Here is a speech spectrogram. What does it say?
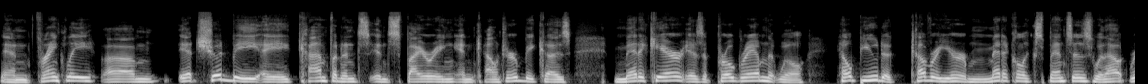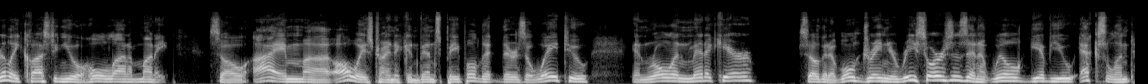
And frankly, um, it should be a confidence inspiring encounter because Medicare is a program that will help you to cover your medical expenses without really costing you a whole lot of money. So I'm uh, always trying to convince people that there's a way to enroll in Medicare so that it won't drain your resources and it will give you excellent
